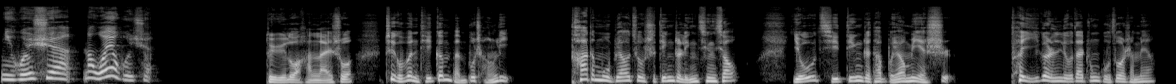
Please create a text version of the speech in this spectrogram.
你回去，那我也回去。”对于洛寒来说，这个问题根本不成立。他的目标就是盯着林青霄，尤其盯着他不要灭世。他一个人留在中谷做什么呀？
